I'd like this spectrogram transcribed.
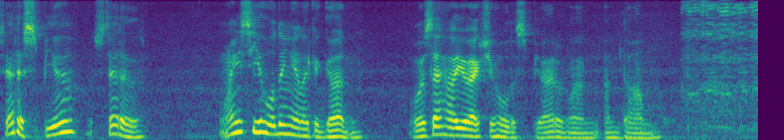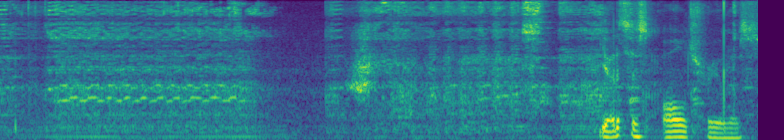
Is that a spear? Is that a... Why is he holding it like a gun? Or is that how you actually hold a spear? I don't know, I'm, I'm dumb. Yeah, this is all trailers,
